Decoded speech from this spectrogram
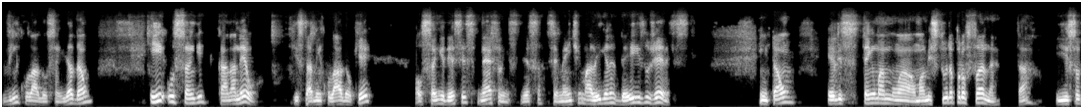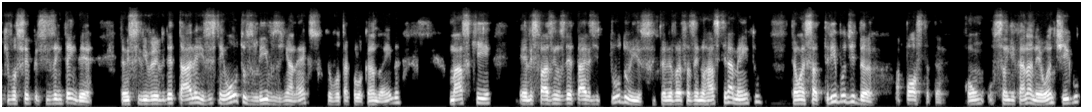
vinculada ao sangue de Adão, e o sangue cananeu, que está vinculado ao quê? Ao sangue desses Néfilins, dessa semente maligna desde o Gênesis. Então, eles têm uma, uma, uma mistura profana, tá? E isso é o que você precisa entender. Então, esse livro ele detalha, existem outros livros em anexo, que eu vou estar colocando ainda, mas que eles fazem os detalhes de tudo isso. Então, ele vai fazendo rastreamento. Então, essa tribo de Dan, apóstata, com o sangue cananeu antigo,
